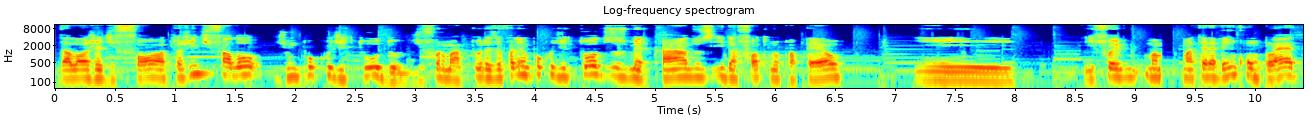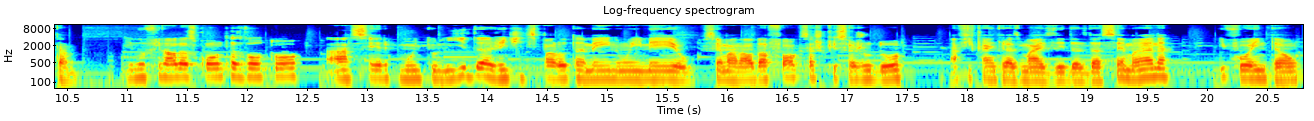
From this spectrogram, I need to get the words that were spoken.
da loja de foto. A gente falou de um pouco de tudo, de formaturas. Eu falei um pouco de todos os mercados e da foto no papel. E, e foi uma matéria bem completa. E no final das contas voltou a ser muito lida. A gente disparou também no e-mail semanal da Fox. Acho que isso ajudou a ficar entre as mais lidas da semana. e foi então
